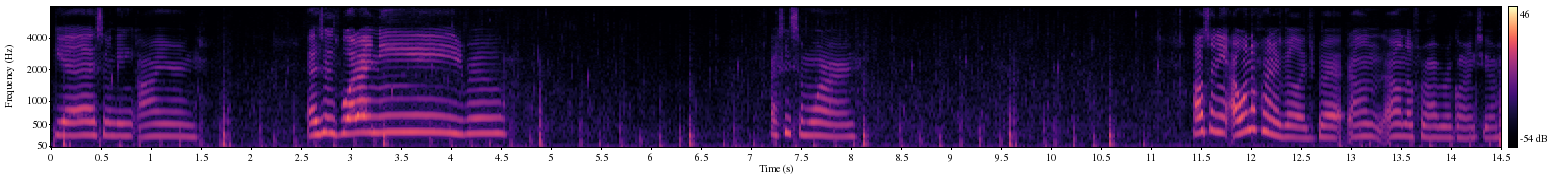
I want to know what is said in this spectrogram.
Yes, I'm getting iron. This is what I need, bro. I see some more iron. I also need, I want to find a village, but I don't, I don't know if I'm ever going to.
